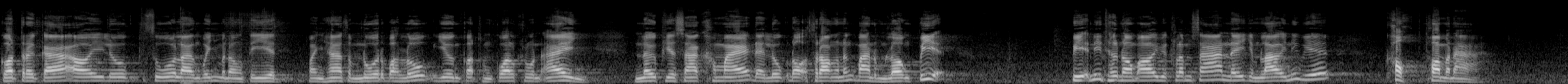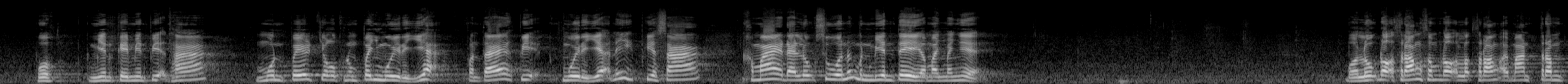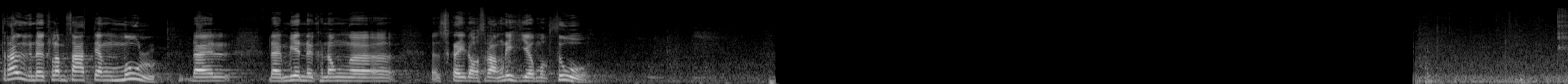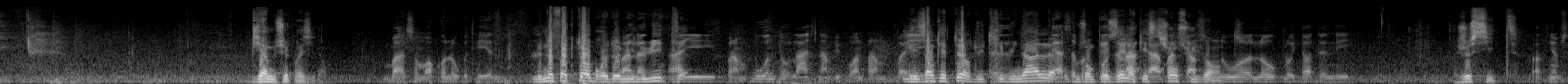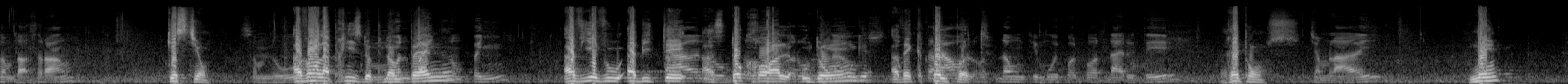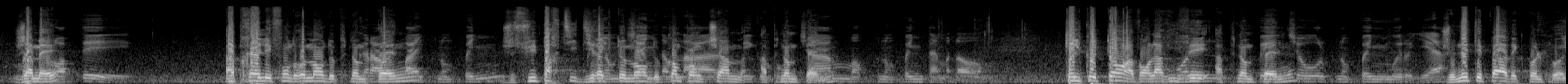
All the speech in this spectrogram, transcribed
គាត់នៅស្ងៀមមិនឆ្លើយតបនឹងសំណួរលោកទេគាត់ត្រូវការឲ្យលោកសួរឡើងវិញម្ដងទៀតបញ្ហាសំណួររបស់លោកយើងគាត់សម្គាល់ខ្លួនឯងនៅភាសាខ្មែរដែលលោកដកស្រង់ហ្នឹងបានរំលងពាក្យពាក្យនេះធ្វើនាំឲ្យវាខ្លឹមសារនៃចម្លើយនេះវាខុសធម្មតាព្រោះមានគេមានពាក្យថា មុនពេលចូលភ្នំពេញមួយរយៈប៉ុន្តែពាក្យមួយរយៈនេះភាសាខ្មែរដែលលោកសួរហ្នឹងមិនមានទេអមាញ់មិញនេះ បើលោកដកស្រង់សូមដកស្រង់ឲ្យបានត្រឹមត្រូវនៅខ្លឹមសារទាំងមូលដែលដែលមាននៅក្នុងអឺស្គ្រីដកស្រង់នេះយកមកសួរ Bien, Monsieur le Président. Le 9 octobre 2008, les enquêteurs du tribunal vous ont posé la question suivante. Je cite. Question. Avant la prise de Phnom Penh, aviez-vous habité à Sdokroal Oudong avec Pol Pot? Réponse. Non, jamais. Après l'effondrement de Phnom Penh, je suis parti directement de Kampong Cham à Phnom Penh. Quelque temps avant l'arrivée à Phnom Penh, je n'étais pas avec Pol Pot.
